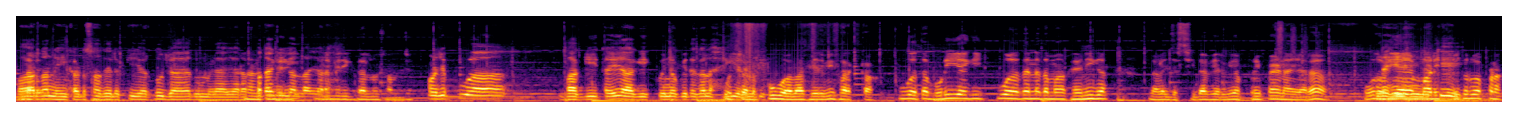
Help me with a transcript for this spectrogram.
ਬਾਹਰ ਤਾਂ ਨਹੀਂ ਕੱਢ ਸਕਦੇ ਲੱਕੀ ਯਾਰ ਤੂੰ ਜਾਇਆ ਤੂੰ ਮਿਲਿਆ ਯਾਰ ਪਤਾ ਕੀ ਗੱਲ ਆ ਯਾਰ। ਮੇਰੀ ਗੱਲ ਨੂੰ ਸਮਝ। ਹੁਣ ਜੇ ਭੂਆ ਬਾਗੀ ਤਾਂ ਇਹ ਆ ਗਈ ਕੋਈ ਨਾ ਕੋਈ ਤਾਂ ਗੱਲ ਉਹ ਹੈਗੀ ਆ ਚੱਲ ਲੱਕੀ। ਭੂਆ ਦਾ ਫਿਰ ਵੀ ਫ਼ਰਕ ਆ। ਭੂਆ ਤਾਂ ਬੁੜੀ ਹੈਗੀ ਭੂਆ ਦਾ ਤਾਂ ਇੰਨਾ ਦਿਮਾਗ ਹੈ ਨਹੀਂਗਾ ਨਾਲੇ ਜੱਸੀ ਦਾ ਫਿਰ ਵੀ ਆਪਣੀ ਭੈਣ ਆ ਯਾਰ। ਉਹ ਨਹੀਂ, ਐ ਮਾੜੀ ਕੀ? ਕਰੂ ਆਪਣਾ।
